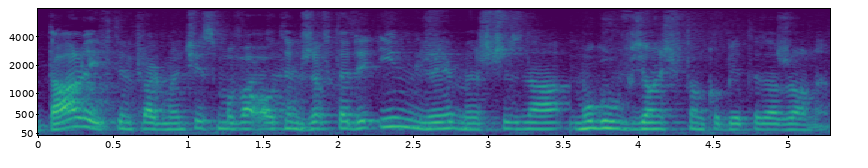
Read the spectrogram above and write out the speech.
Dalej w tym fragmencie jest mowa o tym, że wtedy inny mężczyzna mógł wziąć w tą kobietę za żonę.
